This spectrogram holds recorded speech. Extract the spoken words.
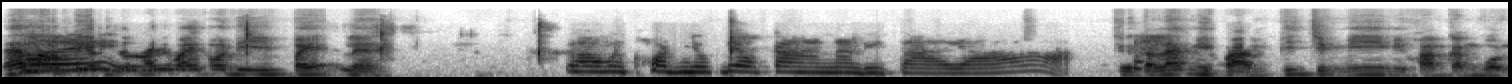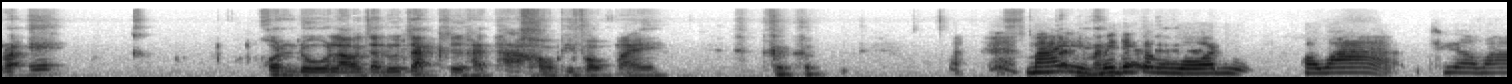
แล้วเราเตรียมสไลด์ไว้พอดีเป๊ะเลย เรามันคนยุคเดียวกันนะดีใจอะคือตอนแรกมีความพี่จิมมี่มีความกังวลว่า เอ๊ะ คนดูเราจะรู้จักคือหัตถาของพี่พบไหม ไม่ไม่ได้กังวล เพราะว่าเชื่อว่า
